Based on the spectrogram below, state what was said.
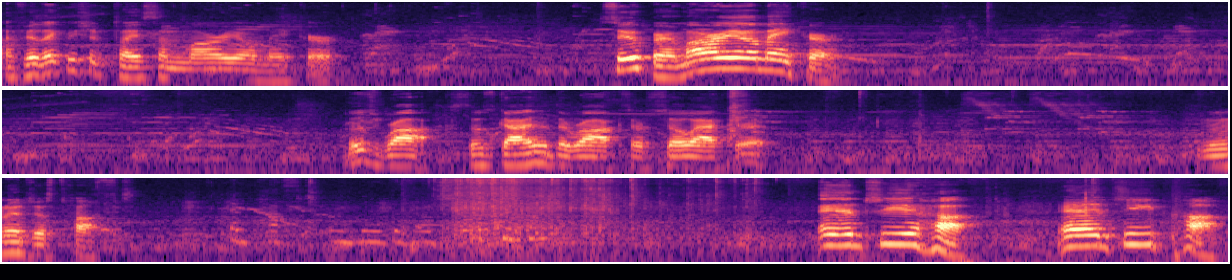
I feel like we should play some Mario Maker. Super Mario Maker. Those rocks, those guys with the rocks are so accurate. Luma just huffed. And she huffed. And she puffed.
